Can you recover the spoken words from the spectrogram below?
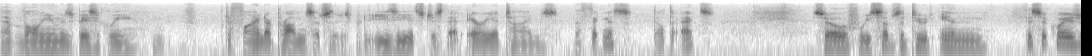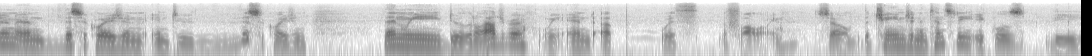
That volume is basically defined our problem such that it's pretty easy. It's just that area times the thickness, delta x. So if we substitute in this equation and this equation into this equation, then we do a little algebra. We end up with the following. So the change in intensity equals the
